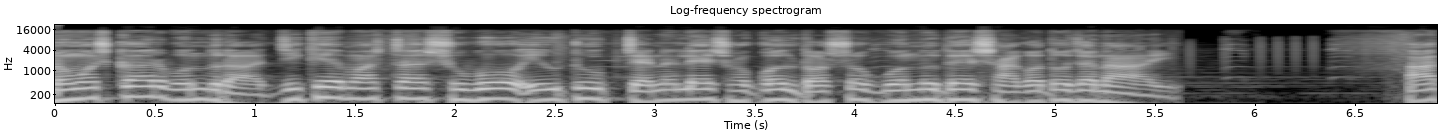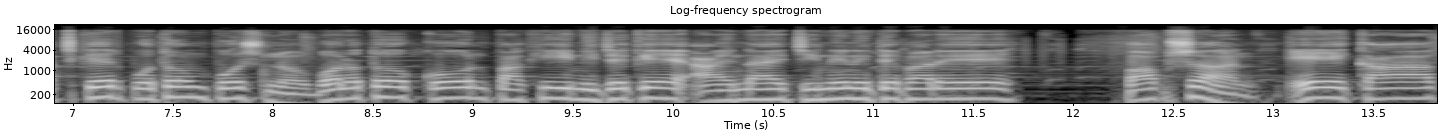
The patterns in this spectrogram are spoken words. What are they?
নমস্কার বন্ধুরা, জিকে মাস্টার শুভ ইউটিউব চ্যানেলে সকল দর্শক বন্ধুদের স্বাগত জানাই। আজকের প্রথম প্রশ্ন, বলতো কোন পাখি নিজেকে আয়নায় চিনে নিতে পারে? অপশান, এ কাক,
